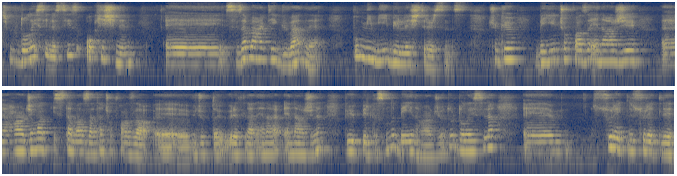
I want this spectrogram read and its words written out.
Şimdi dolayısıyla siz o kişinin e, size verdiği güvenle bu mimiği birleştirirsiniz. Çünkü beyin çok fazla enerji e, harcamak istemez. Zaten çok fazla e, vücutta üretilen ener, enerjinin büyük bir kısmını beyin harcıyordur. Dolayısıyla e, sürekli sürekli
